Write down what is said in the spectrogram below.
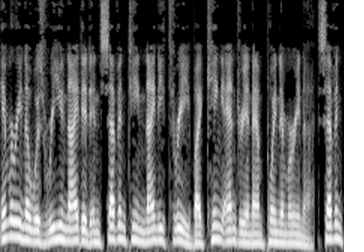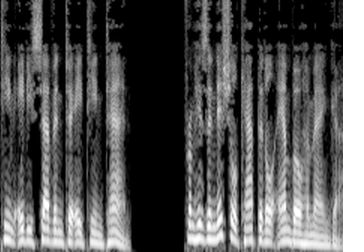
Imerina was reunited in 1793 by King Andrianampoinimerina (1787–1810). From his initial capital Ambohimanga,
